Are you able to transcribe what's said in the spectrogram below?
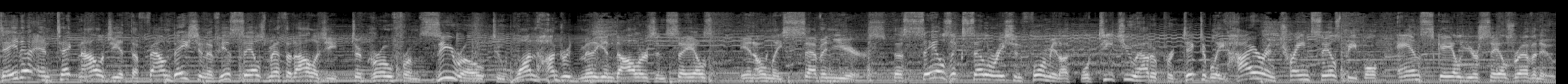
data and technology at the foundation of his sales methodology to grow from zero to $100 million in sales in only seven years. The Sales Acceleration Formula will teach you how to predictably hire and train salespeople and scale your sales revenue.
